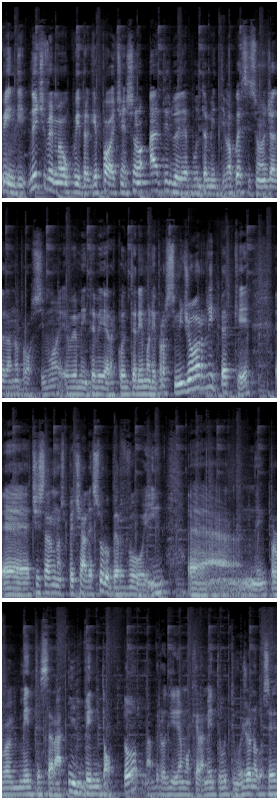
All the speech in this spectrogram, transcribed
Quindi noi ci fermiamo qui perché poi ce ne sono altri due appuntamenti, ma questi sono già dell'anno prossimo e ovviamente ve li racconteremo nei prossimi giorni perché eh, ci sarà uno speciale solo per voi, eh, probabilmente sarà il 28, ma ve lo diremo chiaramente l'ultimo giorno così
